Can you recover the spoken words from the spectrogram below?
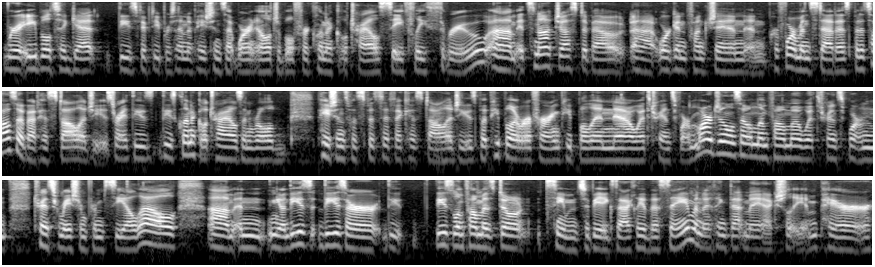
we're able to get these 50% of patients that weren't eligible for clinical trials safely through. Um, it's not just about uh, organ function and performance status, but it's also about histologies, right? These, these clinical trials enrolled patients with specific histologies, but people are referring people in now with transformed marginal zone lymphoma, with transform, transformation from CLL, um, and you know these these are the, these lymphomas don't seem to be exactly the same, and I think that may actually impair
